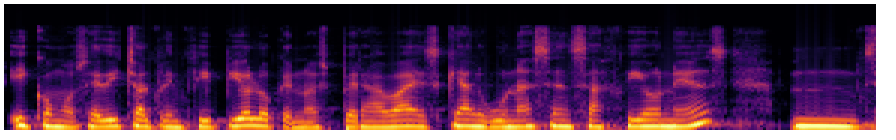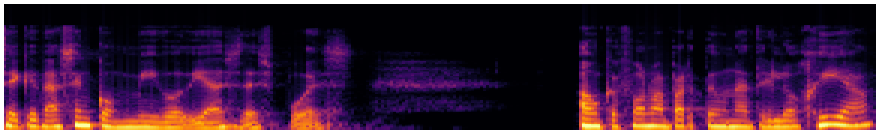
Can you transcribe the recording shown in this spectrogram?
Y como os he dicho al principio, lo que no esperaba es que algunas sensaciones mm, se quedasen conmigo días después. Aunque forma parte de una trilogía,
